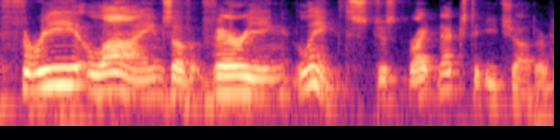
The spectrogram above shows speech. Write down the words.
three lines of varying lengths, just right next to each other.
